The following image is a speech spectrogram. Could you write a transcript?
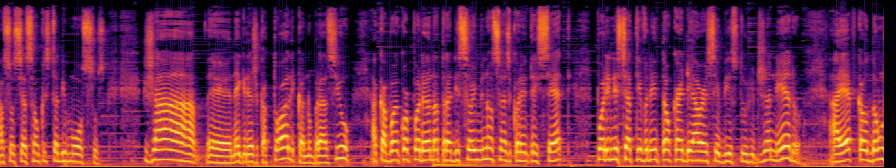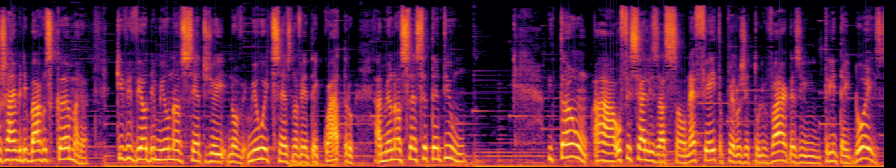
Associação Cristã de Moços. Já é, na Igreja Católica, no Brasil, acabou incorporando a tradição em 1947, por iniciativa do então Cardeal Arcebispo do Rio de Janeiro, à época o Dom Jaime de Barros Câmara, que viveu de 1894 a 1971. Então, a oficialização né, feita pelo Getúlio Vargas em 32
